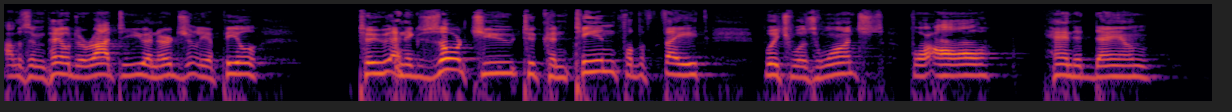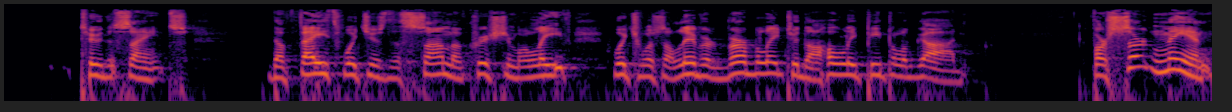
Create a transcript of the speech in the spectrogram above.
I was impelled to write to you and urgently appeal to and exhort you to contend for the faith which was once for all handed down to the saints. The faith which is the sum of Christian belief, which was delivered verbally to the holy people of God. For certain men,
